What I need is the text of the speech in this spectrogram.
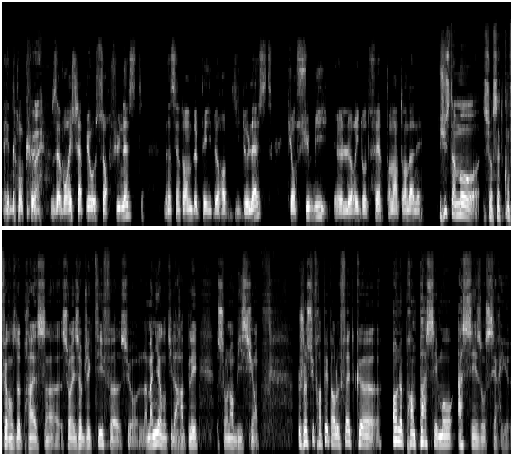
Et donc, euh, nous avons échappé au sort funeste d'un certain nombre de pays d'Europe dit de l'Est qui ont subi euh, le rideau de fer pendant tant d'années. Juste un mot sur cette conférence de presse, euh, sur les objectifs, sur la manière dont il a rappelé son ambition. Je suis frappé par le fait que on ne prend pas ces mots assez au sérieux.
